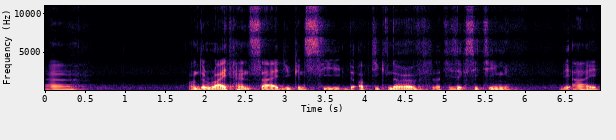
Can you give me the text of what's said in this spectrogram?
Uh, on the right hand side, you can see the optic nerve that is exiting the eye,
